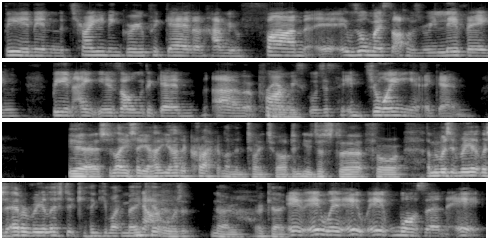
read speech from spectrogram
being in the training group again and having fun. It was almost like I was reliving being eight years old again um, at primary Yeah. school, just enjoying it again. Yeah, so like you say, you had, you had a crack at London 2012, didn't you? Just uh, for, I mean, was it real? Was it ever realistic? You think you might make No. it, or was it no? Okay. It it it, it wasn't it.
